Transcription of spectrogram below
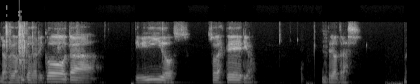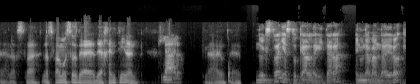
Los Redonditos de Ricota, Divididos, Soda Stereo, entre otras. Los, los famosos de, de, Argentina. Claro. Claro, claro. ¿No extrañas tocar la guitarra en una banda de rock?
